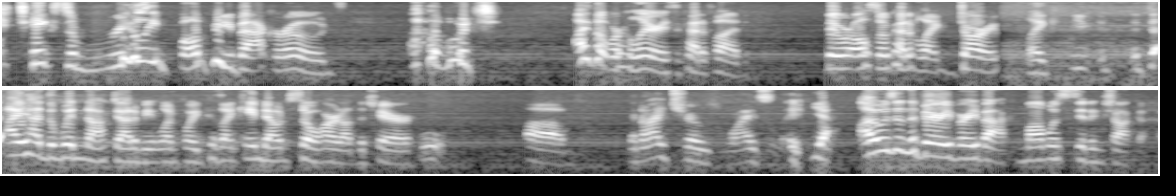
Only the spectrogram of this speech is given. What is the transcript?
and take some really bumpy back roads, which I thought were hilarious and kind of fun. They were also kind of like jarring. Like you, I had the wind knocked out of me at one point because I came down so hard on the chair. Um, That I chose wisely. yeah, I was in the very, very back. Mom was sitting shotgun.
